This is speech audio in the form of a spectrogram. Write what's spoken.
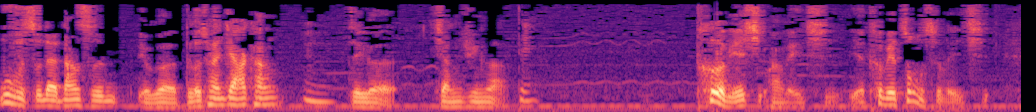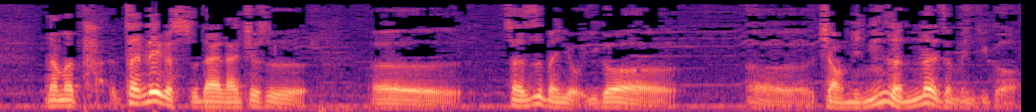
幕府时代当时有个德川家康嗯，这个将军啊，对，特别喜欢围棋，也特别重视围棋。那么他在那个时代呢，就是呃，在日本有一个呃叫名人的这么一个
